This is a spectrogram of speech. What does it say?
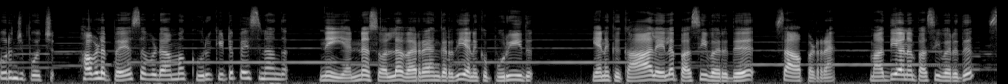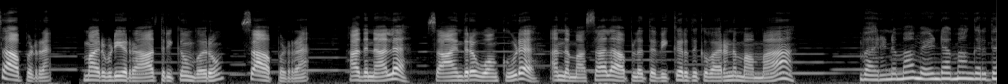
புரிஞ்சு போச்சு. அவளை பேச விடாம குறுக்கிட்டு பேசினாங்க. நீ என்ன சொல்ல வர்றங்கிறது எனக்கு புரியுது. எனக்கு காலையில பசி வருது சாப்பிடுறேன். மத்தியானம் பசி வருது சாப்பிடுறேன். மறுபடியும் ராத்திரிக்கும் வரும் சாப்பிடுறேன். அதனால சாயந்தரம் உன் கூட அந்த மசாலா அப்பளத்தை விக்கிறதுக்கு வரணுமாமா வரணுமா வேண்டாமாங்கிறத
